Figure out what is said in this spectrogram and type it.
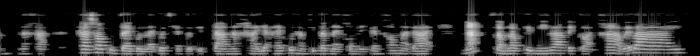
3นะคะ ถ้าชอบถูกใจกดไลค์กดแชร์กดติดตามนะคะ อยากให้ครูทำคลิปแบบไหนคอมเมนต์กันเข้ามาได้ นะสำหรับคลิปนี้ลาไปก่อนค่ะ บ๊ายบาย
